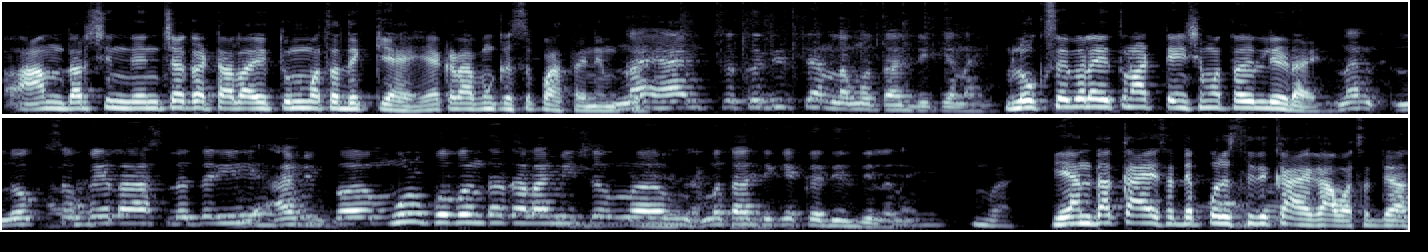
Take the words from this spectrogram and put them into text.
आमदार शिंदेच्या गटाला इथून मताधिक्य आहे. याकडे आपण कसं पाहताय नेमकं? नाही आमचं कधीच त्यांना मताधिक्य नाही. लोकसभेला इथून अठ्ठ्याऐंशी मता लीड आहे. नाही लोकसभेला असलं तरी आम्ही ब- मूळ बबनदादाला आम्ही इथं म- मताधिक्य कधीच दिलं नाही. यंदा काय आहे सध्या? परिस्थिती काय आहे गावात सध्या?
